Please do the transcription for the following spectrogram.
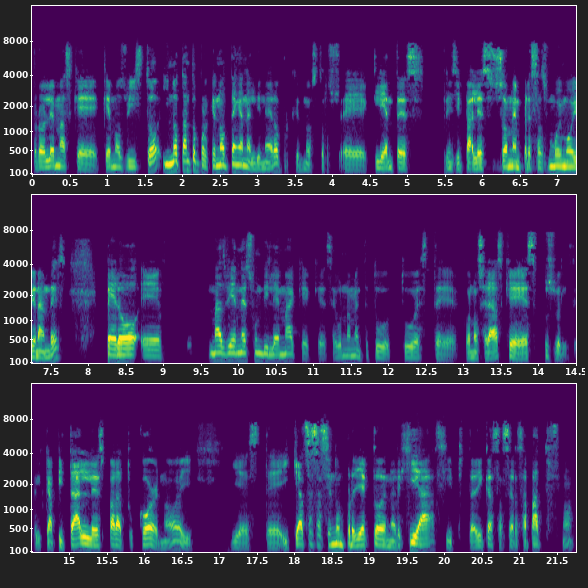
problemas que, que, hemos visto y no tanto porque no tengan el dinero, porque nuestros clientes principales son empresas muy, muy grandes, pero eh, más bien es un dilema que, que seguramente tú, tú este, conocerás, que es pues, el, capital es para tu core, ¿no? Y, y, este, y qué haces haciendo un proyecto de energía si pues, te dedicas a hacer zapatos, ¿no?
